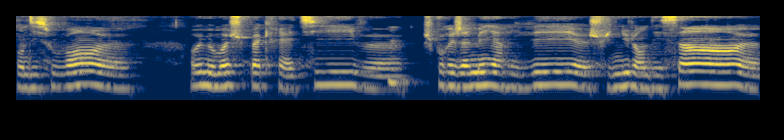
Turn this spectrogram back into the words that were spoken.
on dit souvent oui, mais moi je suis pas créative, euh, mm. je pourrais jamais y arriver, euh, je suis nulle en dessin.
